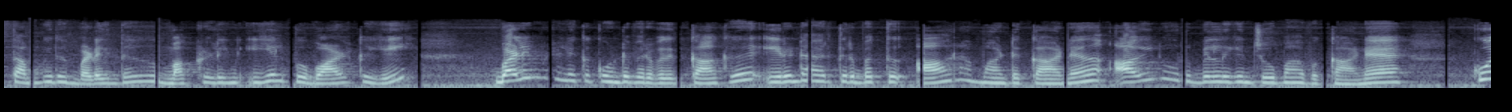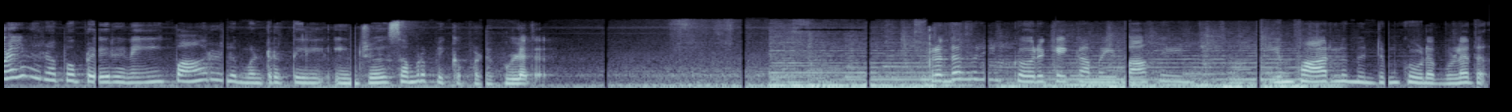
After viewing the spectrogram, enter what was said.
ஸ்தம்பிதமடைந்த மக்களின் இயல்பு வாழ்க்கையை வழிமுறைகளுக்கு கொண்டு வருவதற்காக இரண்டாயிரத்தி இருபத்தி ஆறாம் ஆண்டுக்கான ஐநூறு பில்லியன் ரூபாவுக்கான குறைநிரப்பு பிரேரணை பாராளுமன்றத்தில் இன்று சமர்ப்பிக்கப்பட உள்ளது பிரதமரின் கோரிக்கைக்கு அமைவாக இன்றும் பார்லிமென்றும் கூட உள்ளது.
